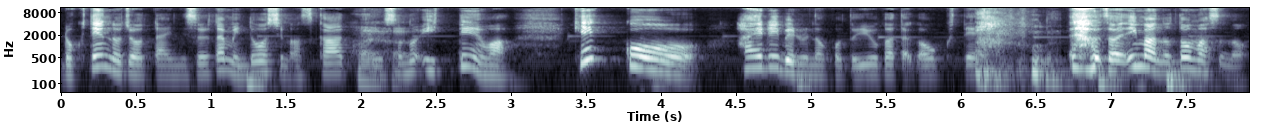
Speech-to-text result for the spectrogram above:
6点の状態にするためにどうしますかっていう、その1点は結構ハイレベルなこと言う方が多くて。今のトーマスの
